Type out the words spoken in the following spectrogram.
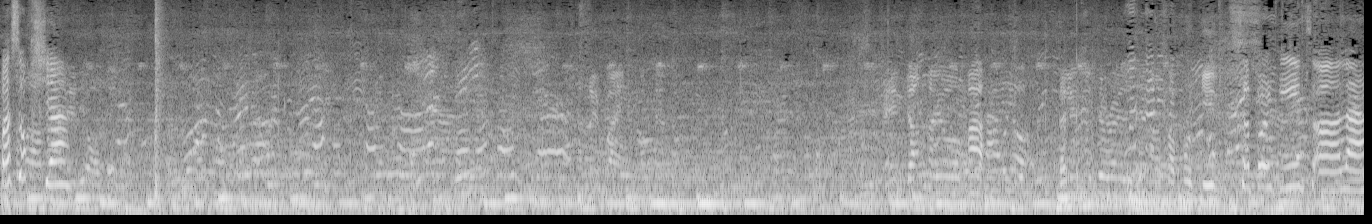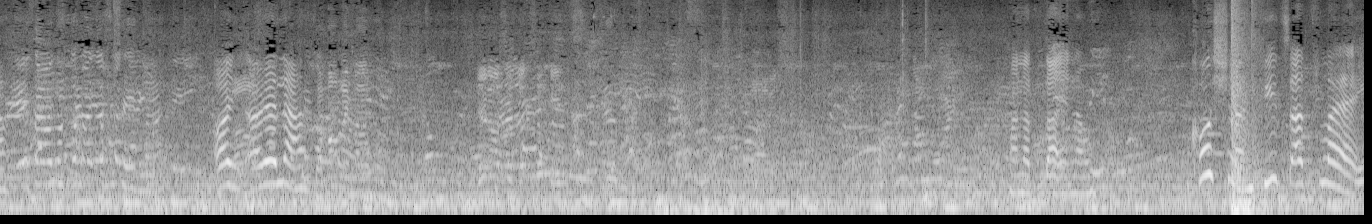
Pasok siya. Dyan kayo pa. Dalhin mo si dyan ah, sa for kids. Sa for kids, oh, ala. Oy, arala. Sama kay mamo. Yan ang sa, sa kids. Hanap tayo ng cushion, kids at play.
